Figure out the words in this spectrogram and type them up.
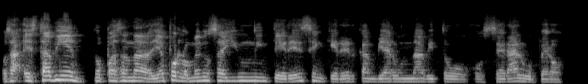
O sea, está bien, no pasa nada, ya por lo menos hay un interés en querer cambiar un hábito o ser algo, pero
